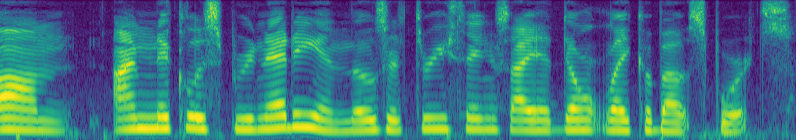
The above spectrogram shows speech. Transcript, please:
Um, I'm Nicholas Brunetti, and those are three things I don't like about sports.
